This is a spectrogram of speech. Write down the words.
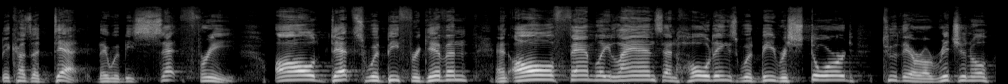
because of debt, they would be set free. All debts would be forgiven and all family lands and holdings would be restored to their original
